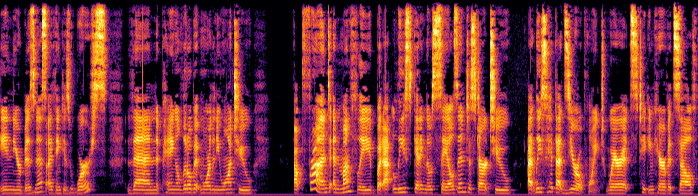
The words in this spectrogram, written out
in your business, I think, is worse than paying a little bit more than you want to upfront and monthly, but at least getting those sales in to start to at least hit that zero point where it's taking care of itself.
